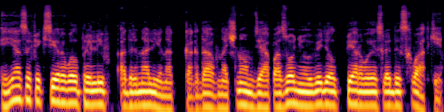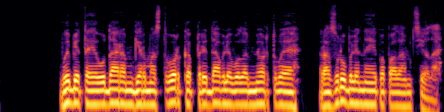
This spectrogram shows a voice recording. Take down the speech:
Я зафиксировал прилив адреналина, когда в ночном диапазоне увидел первые следы схватки. Выбитая ударом гермостворка придавливала мертвое, разрубленное пополам тело.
